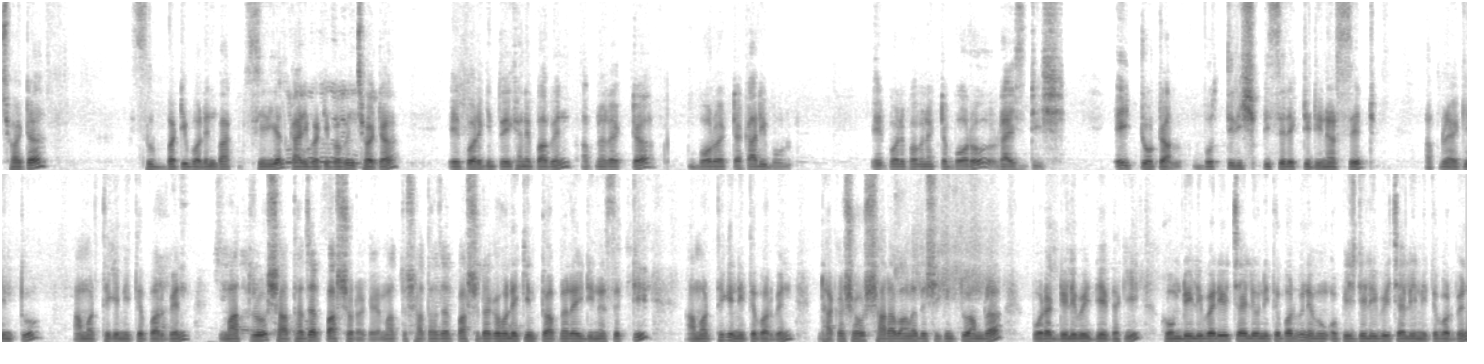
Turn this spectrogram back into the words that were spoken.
ছয়টা স্যুপ বাটি বলেন বা সিরিয়াল কারি বাটি পাবেন ছয়টা। এরপরে কিন্তু এখানে পাবেন আপনারা একটা বড় একটা কারি বোল। এরপরে পাবেন একটা বড় রাইস ডিশ। এই টোটাল বত্রিশ পিসের একটি ডিনার সেট আপনারা কিন্তু আমার থেকে নিতে পারবেন। মাত্র সাত হাজার পাঁচশো টাকায়। মাত্র সাত হাজার পাঁচশো টাকা হলে কিন্তু আপনারা এই ডিনার সেটটি আমার থেকে নিতে পারবেন। ঢাকা সহ সারা বাংলাদেশে কিন্তু আমরা প্রোডাক্ট ডেলিভারি দিয়ে থাকি। হোম ডেলিভারিও চাইলেও নিতে পারবেন এবং অফিস ডেলিভারি চাইলেও নিতে পারবেন।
